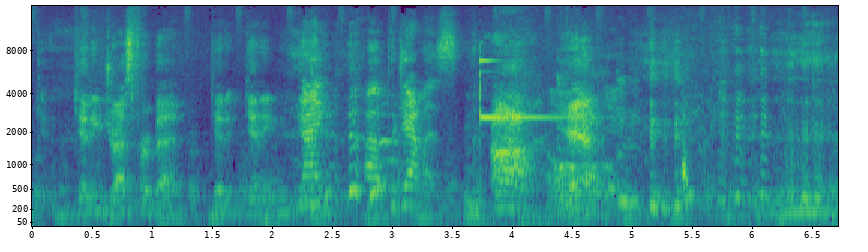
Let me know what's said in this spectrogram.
Uh, get- getting dressed for bed. Getting, getting, Night. Uh, pajamas. Ah, Oh. yeah.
